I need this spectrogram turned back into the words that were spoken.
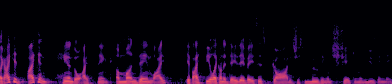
Like I could I can handle, I think, a mundane life if I feel like on a day-to-day basis God is just moving and shaking and using me.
